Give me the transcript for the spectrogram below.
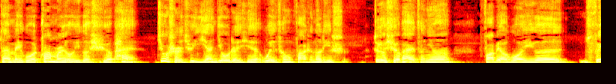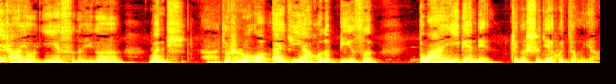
在美国专门有一个学派，就是去研究这些未曾发生的历史。这个学派曾经。发表过一个非常有意思的一个问题啊，就是如果埃及艳后的鼻子短一点点，这个世界会怎么样？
